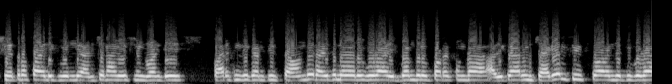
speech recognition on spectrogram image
క్షేత్రస్థాయికి వెళ్ళి అంచనా వేసినటువంటి పరిస్థితి కనిపిస్తా ఉంది. రైతులు ఎవరు కూడా ఇబ్బందులు పడకుండా అధికారులు చర్యలు తీసుకోవాలని చెప్పి కూడా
